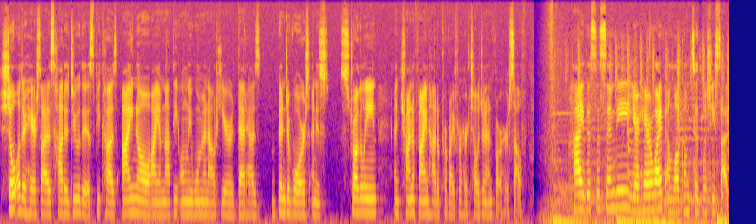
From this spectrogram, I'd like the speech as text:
show other hairstylists how to do this because I know I am not the only woman out here that has been divorced and is struggling and trying to find how to provide for her children and for herself. Hi, this is Cindy, your hair wife, and welcome to What She Said.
